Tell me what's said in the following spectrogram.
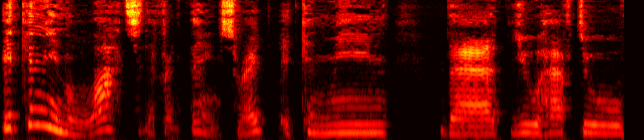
It can mean lots of different things right? It can mean that you have to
